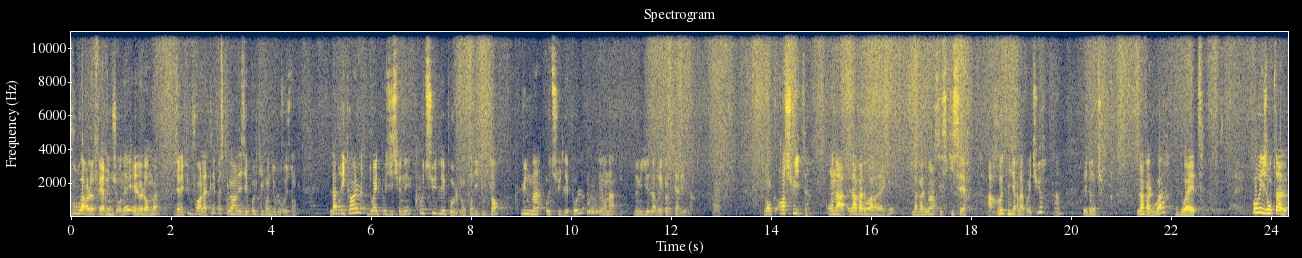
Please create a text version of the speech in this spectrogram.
vouloir le faire une journée, et le lendemain, vous n'allez plus pouvoir l'atteler parce qu'il va avoir des épaules qui vont être douloureuses. Donc La bricole doit être positionnée au-dessus de l'épaule. Donc on dit tout le temps, une main au-dessus de l'épaule, et on a le milieu de la bricole qui arrive là. Donc ensuite, on a l'avaloir à régler. L'avaloir, c'est ce qui sert à retenir la voiture. Hein. Et donc, l'avaloir doit être horizontal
